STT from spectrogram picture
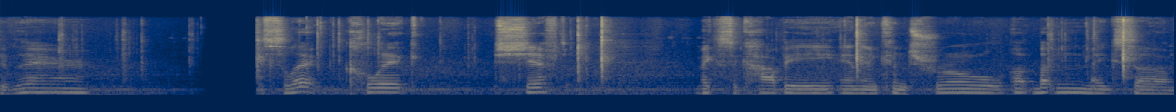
and octave there. Select, click, shift, makes a copy, and then control up button makes um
